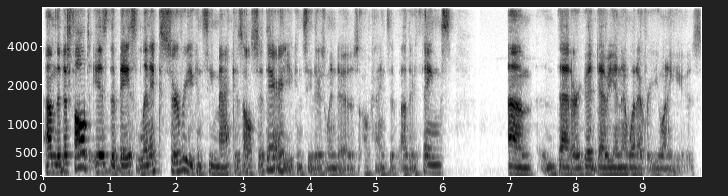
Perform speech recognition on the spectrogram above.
Um, the default is the base Linux server. You can see Mac is also there. You can see there's Windows, all kinds of other things um, that are good, Debian, and whatever you want to use.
